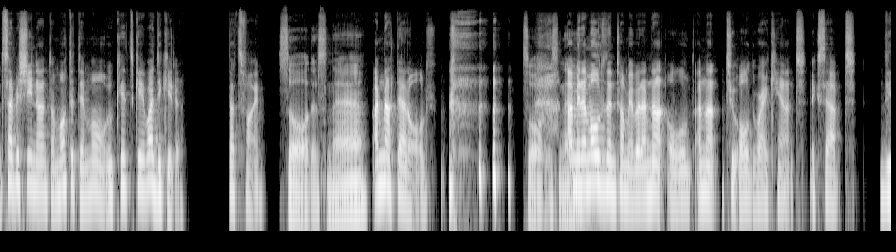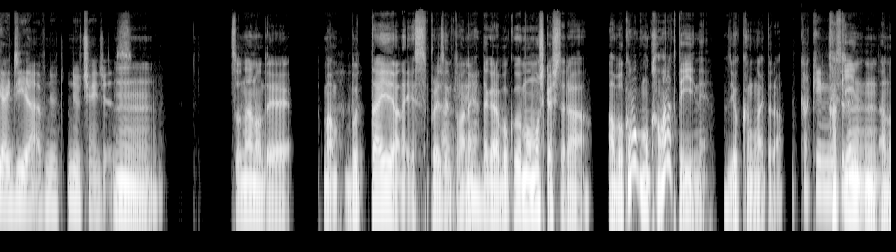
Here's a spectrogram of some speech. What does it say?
寂しいなと思ってても受付はできる。That's fine. そうですね。I'm not that old. そうですね。I mean, I'm older than Tommy, but I'm not old. I'm not too old where I can't accept the idea of new new changes. うん。そうなので、まあ、物体ではないです、プレゼントはね。だから僕ももしかしたら、あ、僕ももう買わなくていいね。よく考えたら。課金に課金、うん、あの、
